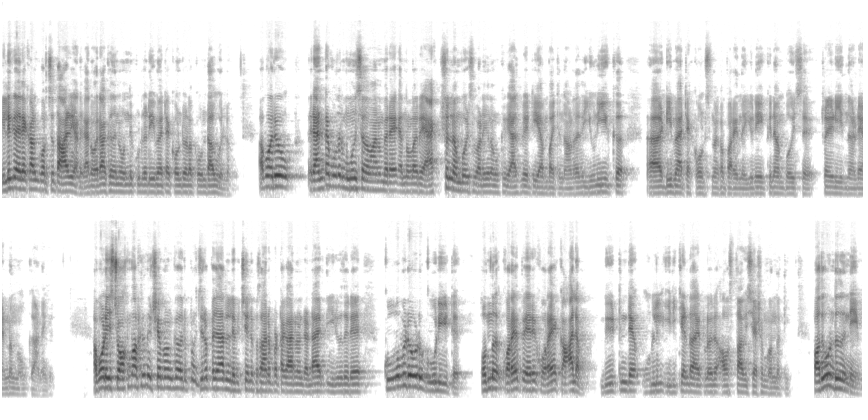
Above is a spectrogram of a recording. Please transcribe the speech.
ഇല്ലെങ്കിൽ അതിനേക്കാളും കുറച്ച് താഴെയാണ്. കാരണം ഒരാൾക്ക് തന്നെ ഒന്നിൽ കൂടുതൽ ഡിമാറ്റ് അക്കൗണ്ടുകളൊക്കെ ഉണ്ടാകുമല്ലോ അപ്പോൾ ഒരു രണ്ട് മുതൽ മൂന്ന് ശതമാനം വരെ എന്നുള്ള ഒരു ആക്ച്വൽ നമ്പേഴ്സ് വേണമെങ്കിൽ നമുക്ക് കാൽക്കുലേറ്റ് ചെയ്യാൻ പറ്റുന്നതാണ്. അതായത് യുണീക്ക് ഡിമാറ്റ് അക്കൗണ്ട്സ് എന്നൊക്കെ പറയുന്നത്. യുണീക്ക് നമ്പേഴ്സ് ട്രേഡ് ചെയ്യുന്നവരുടെ എണ്ണം നോക്കുകയാണെങ്കിൽ. അപ്പോൾ ഈ സ്റ്റോക്ക് മാർക്കറ്റ് നിക്ഷേപങ്ങൾക്ക് ഒരു പ്രചുര പ്രചാരം ലഭിച്ചതിന് പ്രധാനപ്പെട്ട കാരണം രണ്ടായിരത്തി ഇരുപതിലെ കോവിഡോട് കൂടിയിട്ട് ഒന്ന് കുറേ പേര് കുറേ കാലം വീട്ടിന്റെ ഉള്ളിൽ ഇരിക്കേണ്ടതായിട്ടുള്ള ഒരു അവസ്ഥാവിശേഷം വന്നെത്തി. അപ്പൊ അതുകൊണ്ട് തന്നെയും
